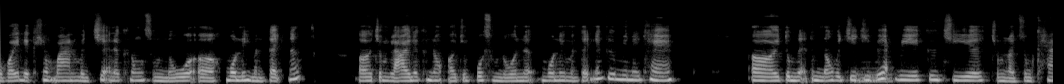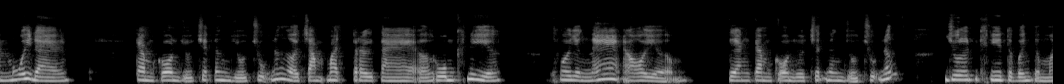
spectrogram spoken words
អ្វីដែលខ្ញុំបានបញ្ជាក់នៅក្នុងសំណួរមុននេះបន្តិចហ្នឹងចម្លើយនៅក្នុងចំពោះសំណួរមុននេះបន្តិចហ្នឹងគឺមានន័យថាអឺទំនាក់ទំនងវិជ្ជាជីវៈវាគឺជាចំណុចសំខាន់មួយដែលកម្មករយោចិត្តនិងយោជក់ហ្នឹងចាំបាច់ត្រូវតែរួមគ្នា ធ្វើយ៉ាងណាឲ្យទាំងកម្មករយោជិតនិងយោជកនឹងយល់ពីគ្នាទៅវិញទៅម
